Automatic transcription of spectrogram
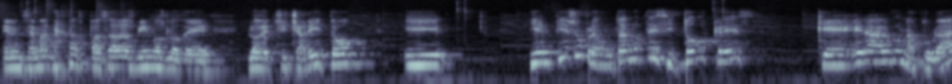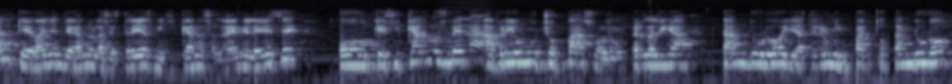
en semanas pasadas vimos lo de, lo de Chicharito y, y empiezo preguntándote si todo crees que era algo natural que vayan llegando las estrellas mexicanas a la MLS o que si Carlos Vela abrió mucho paso al romper la liga tan duro y a tener un impacto tan duro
